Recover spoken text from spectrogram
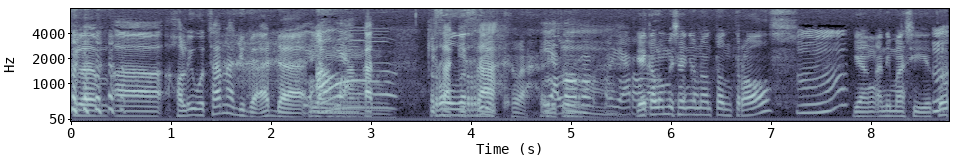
film eh, Hollywood sana juga ada Ya, yang oh. mengangkat kisah-kisah. lah Iya, gitu. roller ya, ya roller kalau misalnya nonton Trolls Hmm. yang animasi itu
